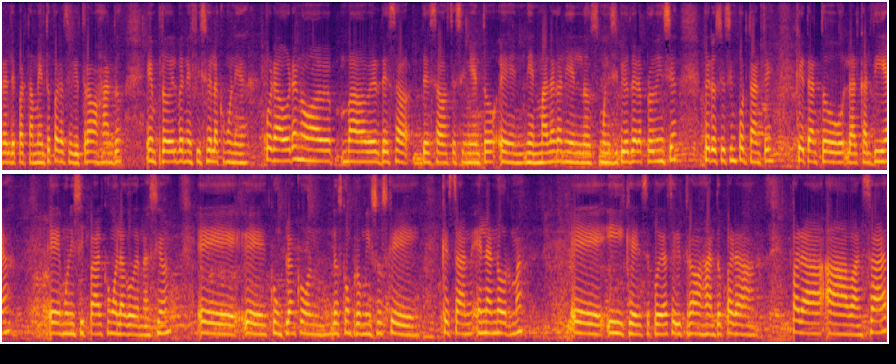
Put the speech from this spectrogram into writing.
el departamento para seguir trabajando en pro del beneficio de la comunidad. Por ahora no va a haber, desabastecimiento ni en Málaga ni en los municipios de la provincia, pero sí es importante que tanto la alcaldía eh, municipal como la gobernación eh, eh, cumplan con los compromisos que, que están en la norma y que se pueda seguir trabajando para, para avanzar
